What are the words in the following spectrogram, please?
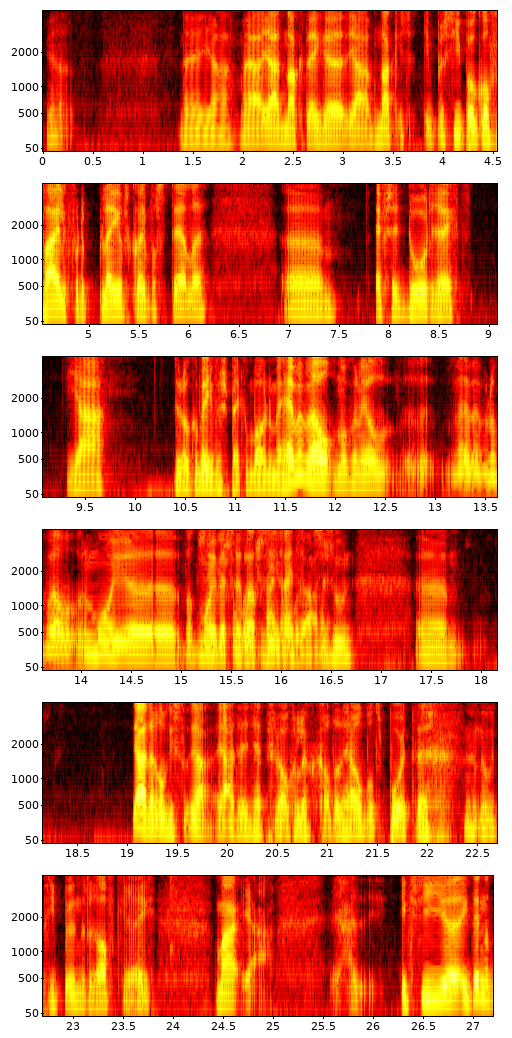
Ja. Nee, ja. Maar ja, ja NAC tegen... Ja, NAC is in principe ook al veilig voor de play-offs, kan je wel stellen. Um, ehm, FC Dordrecht, ja, doen ook een beetje voor spek en bonen mee. Hebben wel nog een heel... Uh, we hebben nog wel een mooie, uh, wat mooie wedstrijd laten zien eind van het seizoen. Um, ja, daarom die ja, ja, dan heb je wel gelukkig gehad dat Helmond Sport uh, nog drie punten eraf kreeg. Maar ja, ja, ik zie, eh, ik denk dat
